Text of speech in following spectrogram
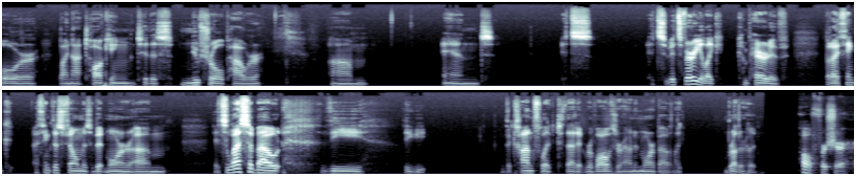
or by not talking to this neutral power, um, and it's it's it's very like comparative, but I think I think this film is a bit more. Um, it's less about the the the conflict that it revolves around, and more about like brotherhood. Oh, for sure.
